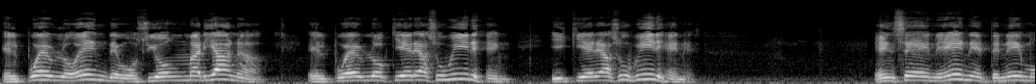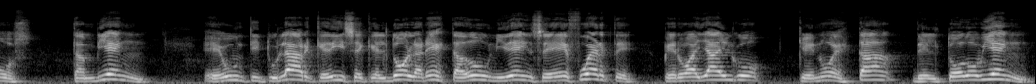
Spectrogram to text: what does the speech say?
el pueblo en devoción mariana. El pueblo quiere a su Virgen y quiere a sus vírgenes. En CNN tenemos también eh, un titular que dice que el dólar estadounidense es fuerte, pero hay algo que no está del todo bien,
